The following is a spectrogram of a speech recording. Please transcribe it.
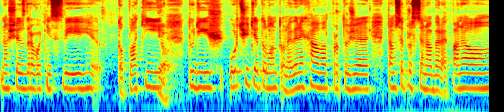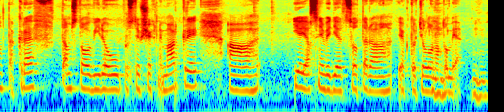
naše zdravotnictví to platí, jo. tudíž určitě tohle to nevynechávat, protože tam se prostě nabere panel, ta krev, tam z toho výjdou prostě všechny markry a je jasně vidět, co teda, jak to tělo mm. na tom je. Mm.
